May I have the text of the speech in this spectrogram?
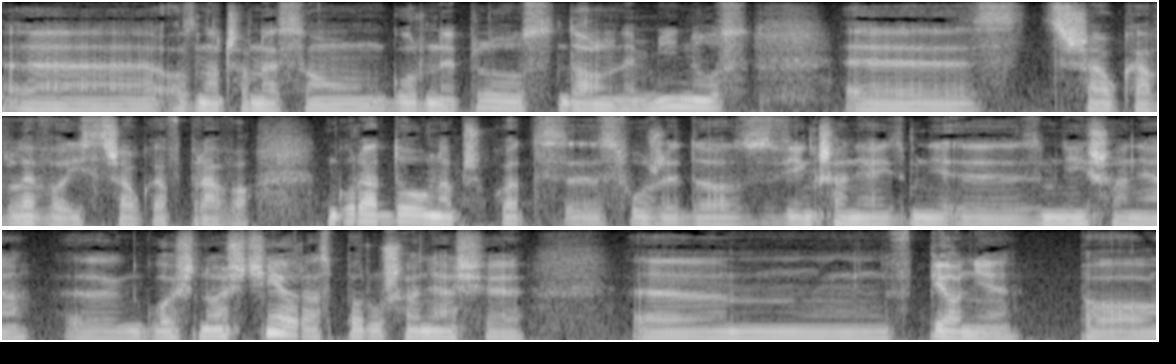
e, oznaczone są górny plus, dolny minus, strzałka w lewo i strzałka w prawo. Góra-dół na przykład służy do zwiększania i zmniejszania głośności oraz poruszania się w pionie po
